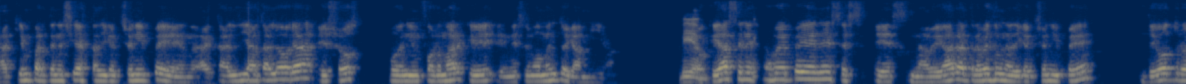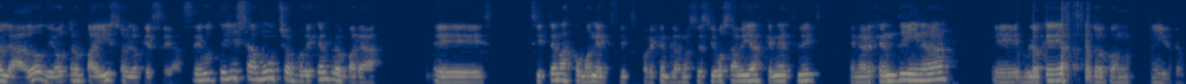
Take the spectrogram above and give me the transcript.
a, quién pertenecía esta dirección IP a tal día, a tal hora, ellos pueden informar que en ese momento era mía. Lo que hacen estos VPNs es, navegar a través de una dirección IP de otro lado, de otro país o lo que sea. Se utiliza mucho, por ejemplo, para eh, sistemas como Netflix. Por ejemplo, no sé si vos sabías que Netflix en Argentina eh, bloquea cierto contenido.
